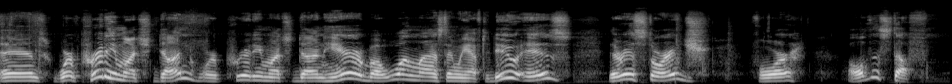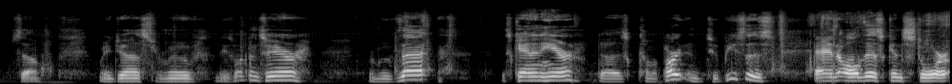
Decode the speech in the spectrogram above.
And we're pretty much done. We're pretty much done here, but one last thing we have to do is there is storage for all of this stuff. So we just remove these weapons here, remove that. This cannon here does come apart in two pieces, and all this can store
